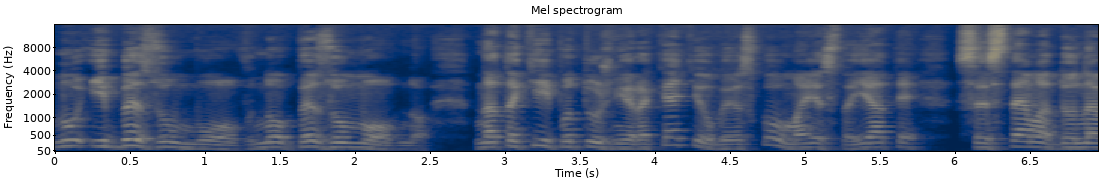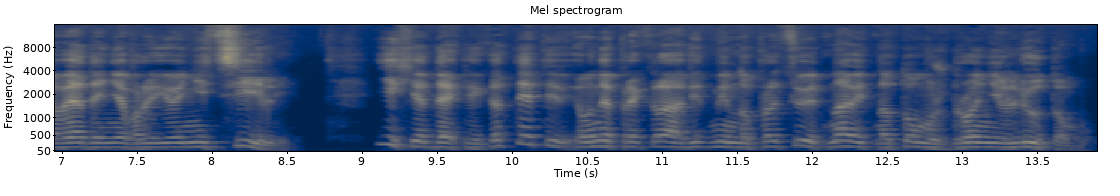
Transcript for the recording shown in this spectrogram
Ну і безумовно, безумовно, на такій потужній ракеті обов'язково має стояти система до наведення в районі цілі. Їх є декілька типів, і вони відмінно працюють навіть на тому ж дроні лютому.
